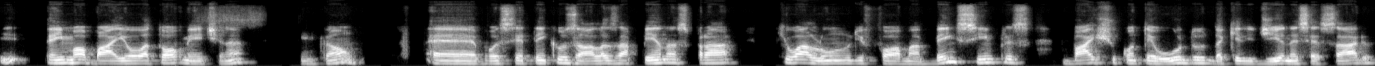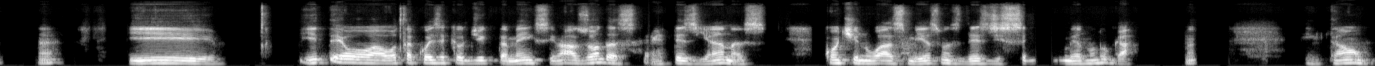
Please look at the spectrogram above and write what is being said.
e tem mobile atualmente, né? Então, é, você tem que usá-las apenas para que o aluno, de forma bem simples, baixe o conteúdo daquele dia necessário, né? E, e eu, a outra coisa que eu digo também, sim, as ondas artesianas continuam as mesmas desde sempre no mesmo lugar. Né? Então,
